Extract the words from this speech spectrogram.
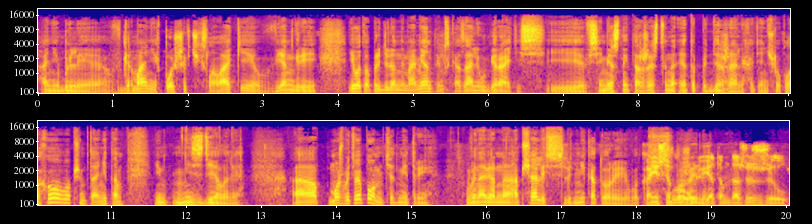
Они были в Германии, в Польше, в Чехословакии, в Венгрии. И вот в определенный момент им сказали «убирайтесь». И все местные торжественно это поддержали. Хотя ничего плохого, в общем-то, они там им не сделали. А, может быть, вы помните, Дмитрий, вы, наверное, общались с людьми, которые вот Конечно, служили? помню. Я там даже жил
